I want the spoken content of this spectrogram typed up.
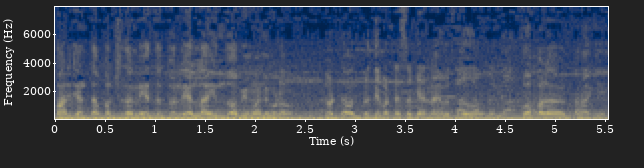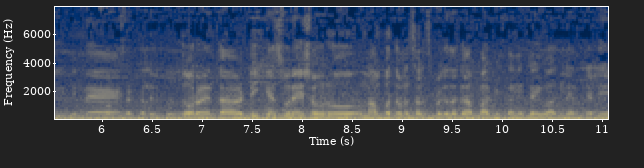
ಭಾರತೀಯ ಜನತಾ ಪಕ್ಷದ ನೇತೃತ್ವದಲ್ಲಿ ಎಲ್ಲ ಹಿಂದೂ ಅಭಿಮಾನಿಗಳು ದೊಡ್ಡ ಒಂದು ಪ್ರತಿಭಟನೆ ಸಭೆಯನ್ನ ಇವತ್ತು ಗೋಪಾಲ ಹಾಗೆ ನಿನ್ನೆ ಗೌರವಿತ ಡಿ ಕೆ ಸುರೇಶ್ ಅವರು ನಾಮಪತ್ರವನ್ನು ಸಲ್ಲಿಸಬೇಕಾದಾಗ ಪಾಕಿಸ್ತಾನಿ ಜೈವಾಗಲಿ ಅಂತೇಳಿ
